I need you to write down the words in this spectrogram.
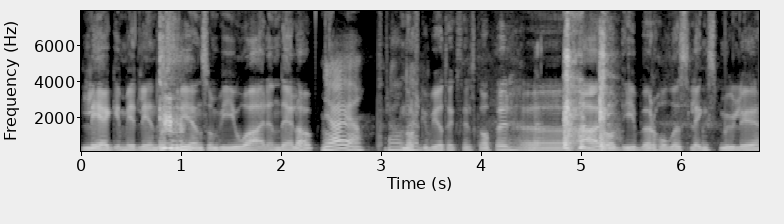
legemiddelindustrien, som vi jo er en del av, Ja ja, norske biotekselskaper, eh, er, og de bør holdes lengst mulig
